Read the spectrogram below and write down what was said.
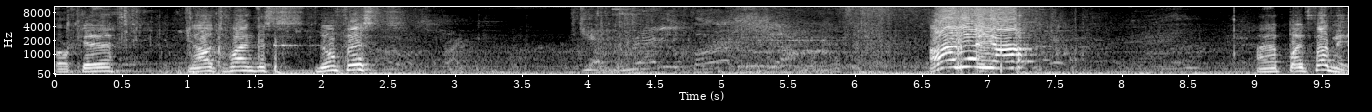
Okay, now to find this Doomfist. Ah, there you are! Point for me.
